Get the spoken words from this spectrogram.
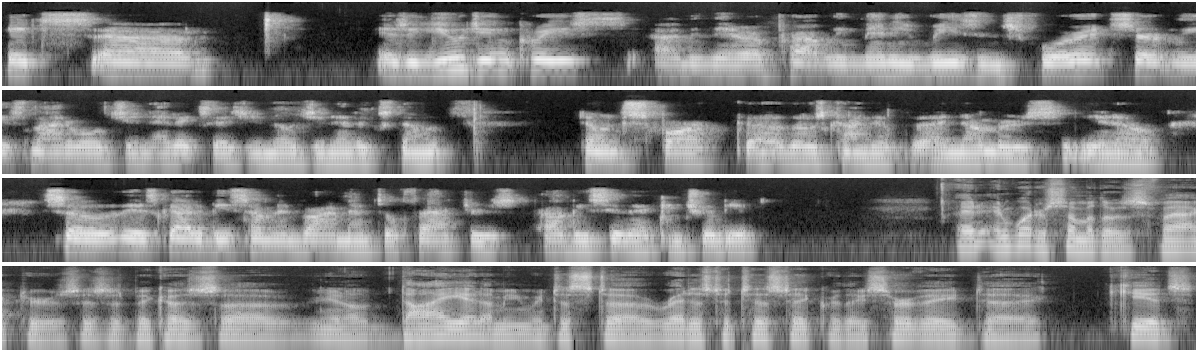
it's, uh, there's a huge increase. I mean, there are probably many reasons for it. Certainly, it's not all genetics, as you know. Genetics don't don't spark uh, those kind of uh, numbers, you know. So there's got to be some environmental factors, obviously, that contribute. And, and what are some of those factors? Is it because, uh, you know, diet? I mean, we just uh, read a statistic where they surveyed uh, kids,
